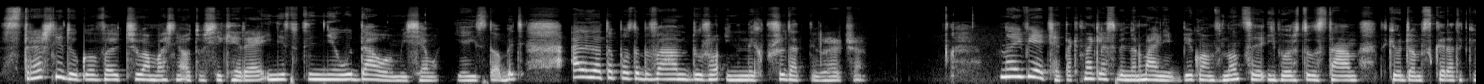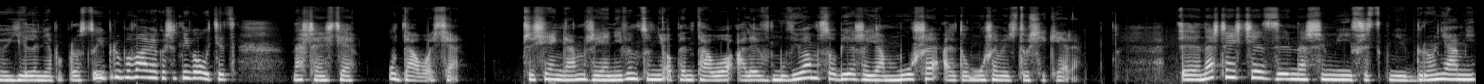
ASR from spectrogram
Strasznie długo walczyłam właśnie o tą siekierę i niestety nie udało mi się jej zdobyć, ale za to pozdobywałam dużo innych przydatnych rzeczy. No i wiecie, tak nagle sobie normalnie biegłam w nocy i po prostu dostałam takiego jumpscare'a, takiego jelenia po prostu i próbowałam jakoś od niego uciec. Na szczęście udało się. Przysięgam, że ja nie wiem, co mnie opętało, ale wmówiłam sobie, że ja muszę, ale to muszę mieć tą siekierę. E, Na szczęście z naszymi wszystkimi broniami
